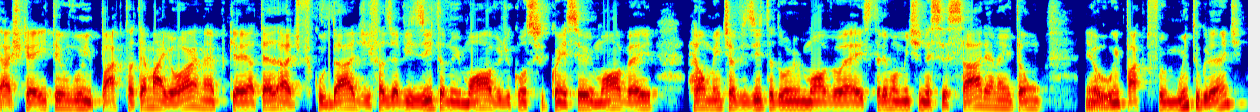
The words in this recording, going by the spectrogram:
acho que aí tem um impacto até maior, né? Porque até a dificuldade de fazer a visita no imóvel, de conhecer o imóvel, aí realmente a visita do imóvel é extremamente necessária, né? Então o impacto foi muito grande.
